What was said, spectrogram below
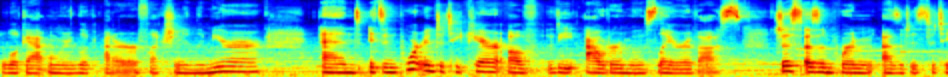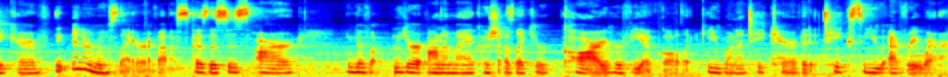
look at when we look at our reflection in the mirror. And it's important to take care of the outermost layer of us, just as important as it is to take care of the innermost layer of us, because this is our think of your Annamaya kosha as like your car, your vehicle. Like you want to take care of it, it takes you everywhere.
